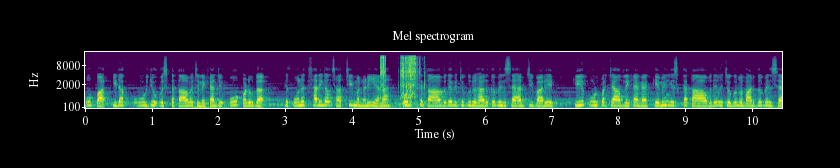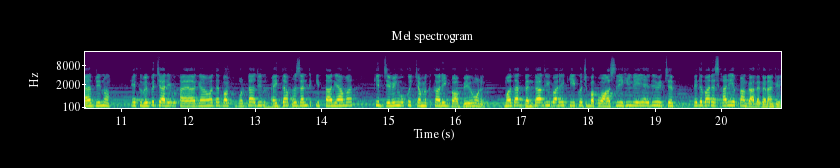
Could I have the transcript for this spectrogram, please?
ਉਹ ਬਾਕੀ ਦਾ ਕੂੜ ਜੋ ਇਸ ਕਿਤਾਬ ਵਿੱਚ ਲਿਖਿਆ, ਜੇ ਉਹ ਪੜੂਗਾ ਤੇ ਉਹਨੇ ਸਾਰੀ ਗੱਲ ਸੱਚੀ ਮੰਨਣੀ ਹੈ ਨਾ। ਉਸ ਕਿਤਾਬ ਦੇ ਵਿੱਚ ਗੁਰੂ ਹਰਗੋਬਿੰਦ ਸਾਹਿਬ ਜੀ ਬਾਰੇ ਕੀ ਕੂੜ ਪ੍ਰਚਾਰ ਲਿਖਿਆ ਗਿਆ, ਕਿਵੇਂ ਇਸ ਕਿਤਾਬ ਦੇ ਵਿੱਚ ਗੁਰੂ ਹਰਗੋਬਿੰਦ ਸਾਹਿਬ ਜੀ ਨੂੰ ਇੱਕ ਵਿਭਚਾਰੀ ਵਿਖਾਇਆ ਗਿਆ ਵਾ ਤੇ ਬੁੱਢਾ ਜੀ ਨੂੰ ਐਦਾਂ ਪ੍ਰੈਜ਼ੈਂਟ ਕੀਤਾ ਗਿਆ ਵਾ ਕਿ ਜਿਵੇਂ ਉਹ ਕੋਈ ਚਮਤਕਾਰੀ ਬਾਬੇ ਹੋਣ। ਮਾਤਾ ਗੰਗਾ ਜੀ ਬਾਰੇ ਕੀ ਕੁਝ ਬਕਵਾਸ ਲਿਖੀ ਗਈ ਹੈ ਇਹਦੇ ਵਿੱਚ, ਇਹਦੇ ਬਾਰੇ ਸਾਰੀ ਆਪਾਂ ਗੱਲ ਕਰਾਂਗੇ।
